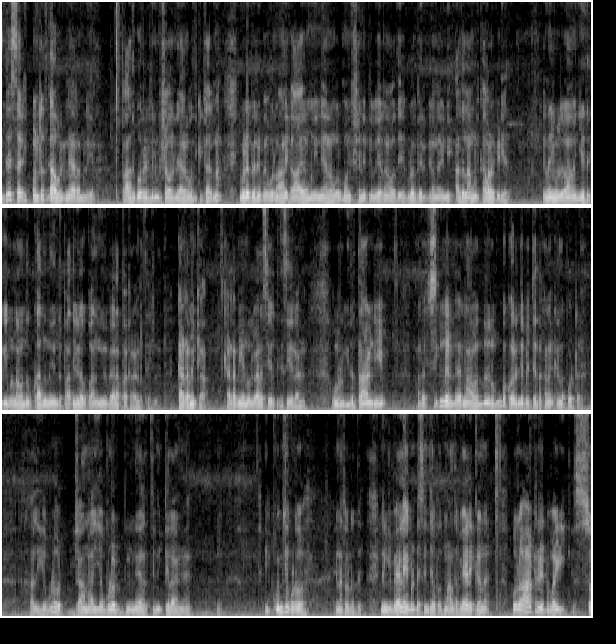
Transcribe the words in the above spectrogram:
இதை சரி பண்ணுறதுக்கு அவருக்கு நேரம் இல்லையா? இப்போ அதுக்கு ஒரு ரெண்டு நிமிஷம் அவர் நேரம் ஒதுக்கிட்டாருன்னா இவ்வளோ பேர் ஒரு நாளைக்கு ஆயிரம் மணி நேரம் ஒரு மனுஷனுக்கு வேணாவது இவ்வளோ பேருக்கு அதெல்லாம் அவங்களுக்கு கவலை கிடையாது. ஏன்னா இவங்களாம் எதுக்கு இவங்களாம் வந்து உட்காந்து இந்த பதவியில் உட்காந்து வேலை பார்க்குறாங்கன்னு தெரியல. கடமைக்கா. கடமைன்னு ஒரு வேலை செய்யறதுக்கு செய்கிறாங்க ஒரு இதை தாண்டி அந்த சிக்னலில் நான் வந்து ரொம்ப குறைஞ்சபட்சத்தை கணக்கில் போட்டேன். அது எவ்வளோ ஜாமா எவ்வளோ நேரத்தை நிற்கிறாங்க கொஞ்சம் கூட என்ன சொல்கிறது நீங்கள் வேலையை மட்டும் செஞ்சால் போதுமா? அந்த வேலைக்கான ஒரு ஆல்டர்னேட் வழி சொல்ல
